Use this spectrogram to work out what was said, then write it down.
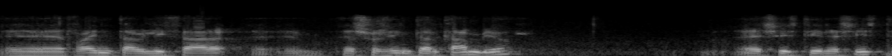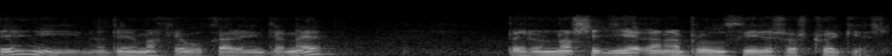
eh, rentabilizar eh, esos intercambios. Existir existen y no tiene más que buscar en internet, pero no se llegan a producir esos trueques.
